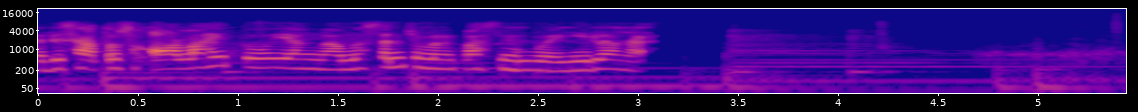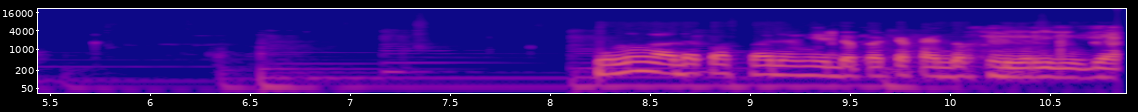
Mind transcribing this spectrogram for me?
Dari satu sekolah itu yang nggak mesen cuma kelas gue, gila nggak? Memang nggak ada kelas lain yang hidup pakai vendor sendiri juga.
